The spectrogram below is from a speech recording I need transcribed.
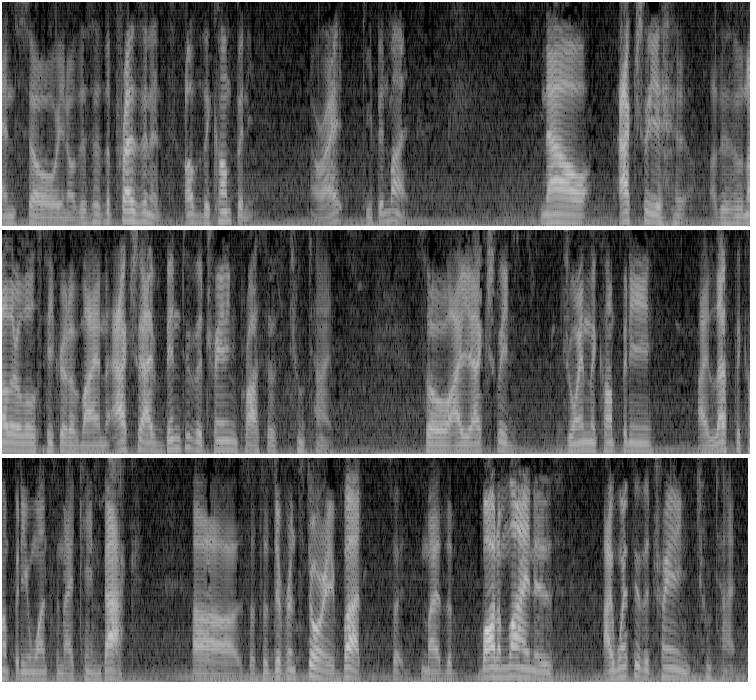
And so, you know, this is the president of the company. All right, keep in mind. Now, actually, this is another little secret of mine. Actually, I've been through the training process two times. So I actually joined the company, I left the company once, and I came back. Uh, so it's a different story. But so my, the bottom line is, I went through the training two times.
